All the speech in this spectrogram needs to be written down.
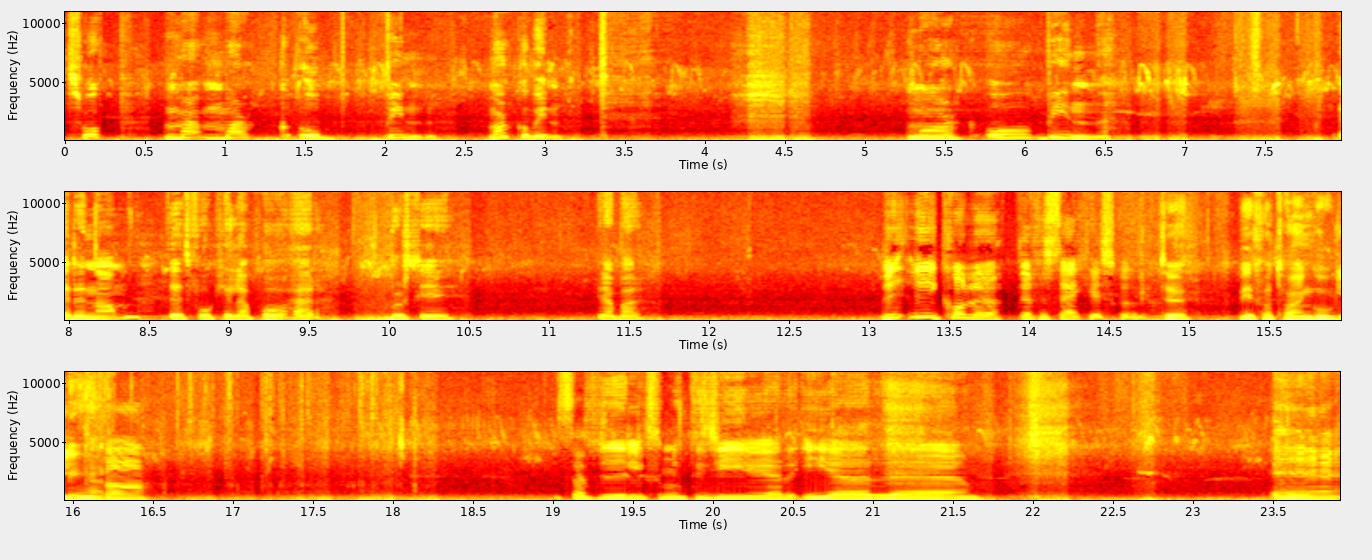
Swap? Ma- Mark och Bin. Mark och Bin. Mark och Bin. Är det namn? Det är två killar på här. Bruski grabbar. Vi, vi kollar upp det för säkerhets skull. Du, vi får ta en googling här. Ja. Så att vi liksom inte ger er eh, eh,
